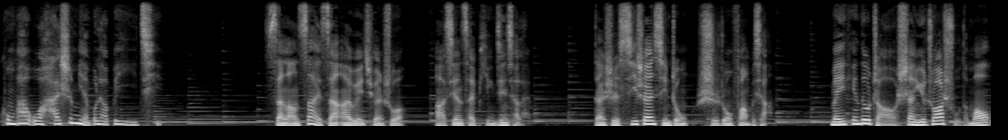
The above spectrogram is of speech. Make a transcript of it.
恐怕我还是免不了被遗弃。”三郎再三安慰劝说，阿仙才平静下来。但是西山心中始终放不下，每天都找善于抓鼠的猫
